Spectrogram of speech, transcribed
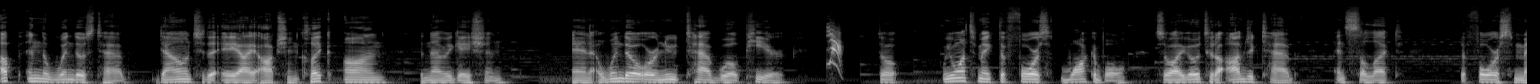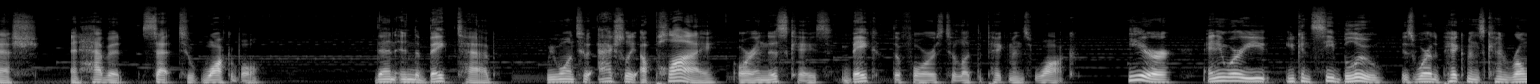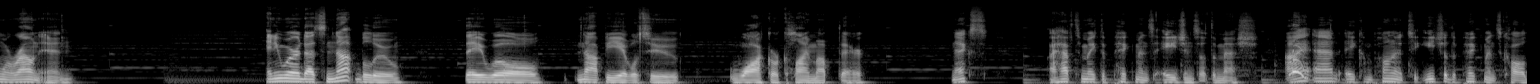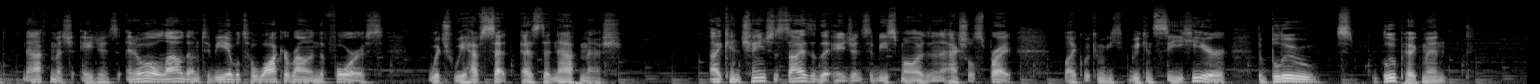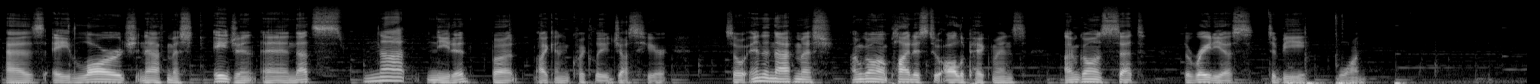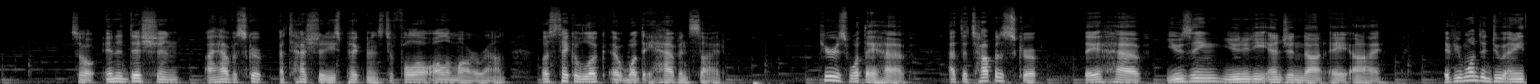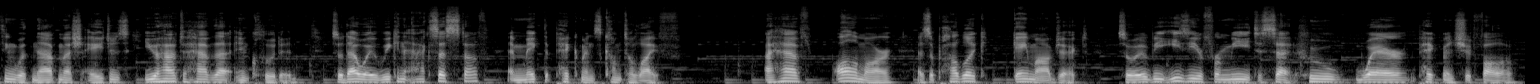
Up in the Windows tab, down to the AI option, click on the navigation and a window or a new tab will appear. So we want to make the forest walkable. So I go to the object tab and select the forest mesh and have it set to walkable. Then in the bake tab, we want to actually apply, or in this case, bake the forest to let the Pikmins walk. Here, anywhere you, you can see blue is where the Pikmins can roam around in. Anywhere that's not blue, they will not be able to walk or climb up there. Next, I have to make the Pikmins agents of the mesh. I add a component to each of the Pikmins called NavMesh agents, and it will allow them to be able to walk around in the forest, which we have set as the NavMesh. I can change the size of the agents to be smaller than the actual sprite. Like we can we can see here, the blue blue Pikmin has a large NavMesh agent, and that's not needed, but I can quickly adjust here. So in the NavMesh, I'm going to apply this to all the Pikmins. I'm going to set the radius to be 1. So in addition, I have a script attached to these Pikmins to follow Olimar around. Let's take a look at what they have inside. Here's what they have. At the top of the script, they have using UnityEngine.ai. If you want to do anything with NavMesh agents, you have to have that included. So that way we can access stuff and make the Pikmins come to life. I have Olimar as a public game object, so it would be easier for me to set who, where the Pikmin should follow.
